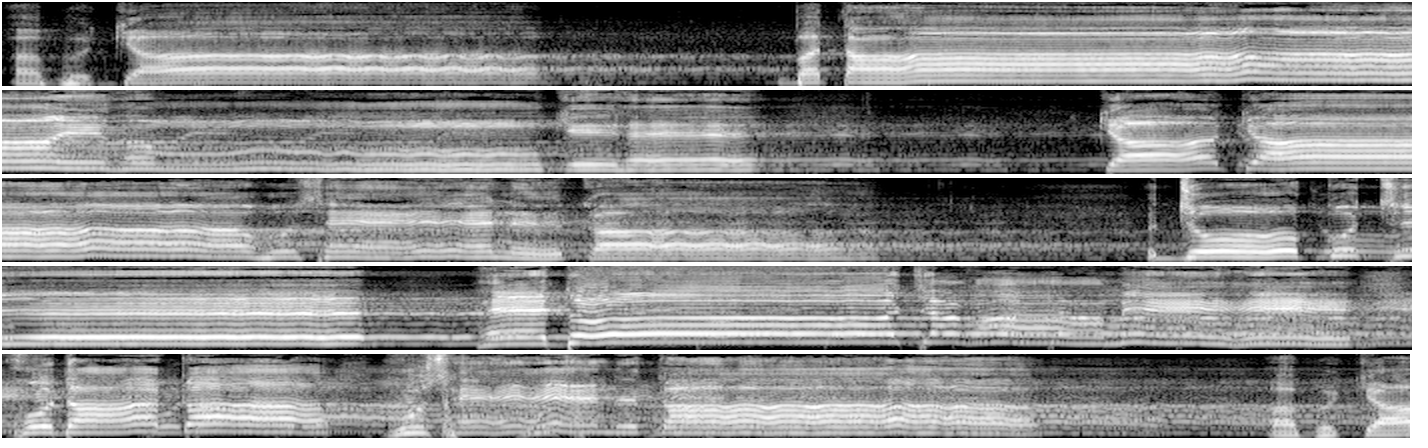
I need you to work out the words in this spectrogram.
अब क्या बताएँ हम के है? क्या क्या हुसैन का? जो कुछ खुदा का, हुसैन का। अब क्या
